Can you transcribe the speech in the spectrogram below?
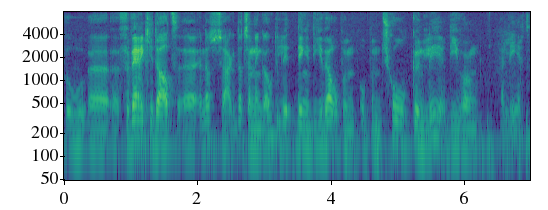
hoe eh, eh, verwerk je dat eh, en dat soort zaken. Dat zijn denk ik ook de dingen die je wel op een, op een school kunt leren, die je gewoon ja, leert.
